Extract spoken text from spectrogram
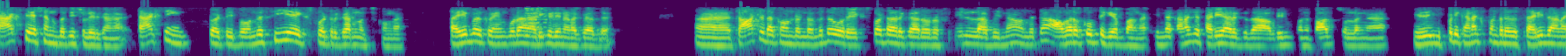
டாக்ஸேஷன் பத்தி சொல்லியிருக்காங்க. டாக்ஸிங் எக்ஸ்பர்ட் இப்போ வந்து சிஏ எக்ஸ்பர்ட் இருக்காருன்னு வச்சுக்கோங்க. சைபர் கிரைம் கூட அடிக்கடி நடக்காது. சார்ட்டட் அக்கௌண்டன்ட் வந்துட்டு ஒரு எக்ஸ்பர்ட்டா இருக்காரு ஒரு ஃபீல்ட் அப்படின்னா வந்துட்டு அவரை கூப்பிட்டு கேட்பாங்க. இந்த கணக்கு சரியா இருக்குதா அப்படின்னு கொஞ்சம் பார்த்து சொல்லுங்க. இது இப்படி கணக்கு பண்றது சரிதானா?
